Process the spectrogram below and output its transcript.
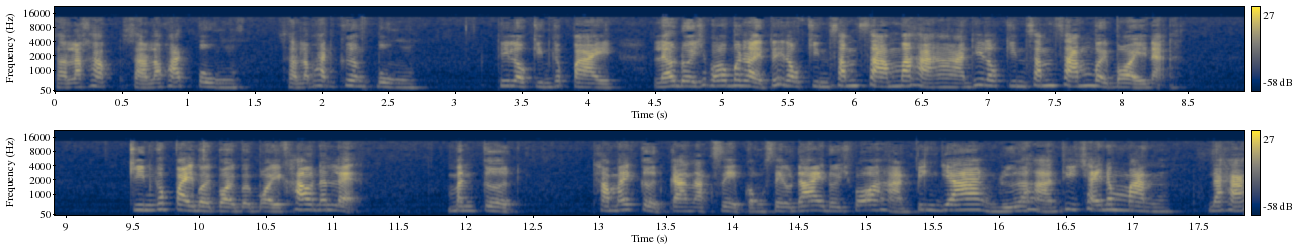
สารพัดสารพัดปรุง สารพัดเครื่องปรุง ที่เรากินเข้าไป แล้วโดยเฉพาะเมื่อไหร่ที่เรากินซ้ำๆอาหารที่เรากินซ้ำๆบ่อยๆน่ะกินเข้าไปบ่อยๆบ่อย ๆ เข้านั่นแหละ มันเกิด ทำให้เกิดการอักเสบของเซลล์ได้ โดยเฉพาะอาหารปิ้งย่าง หรืออาหารที่ใช้น้ำมันนะคะ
